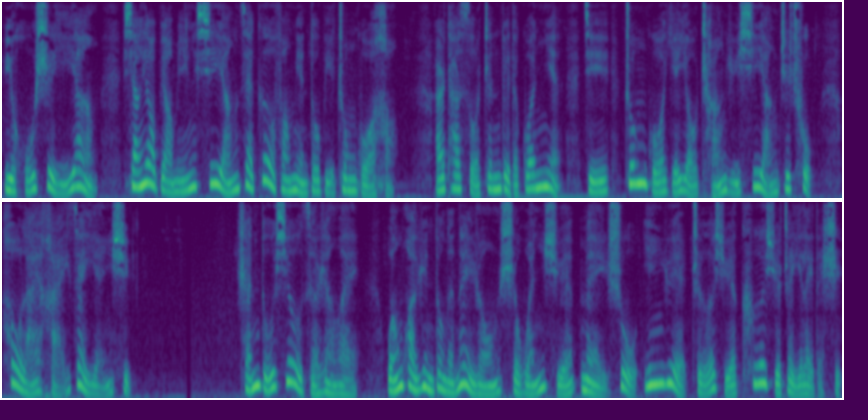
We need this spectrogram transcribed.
与胡适一样，想要表明西洋在各方面都比中国好。而他所针对的观念，即中国也有长于西洋之处，后来还在延续。陈独秀则认为，文化运动的内容是文学、美术、音乐、哲学、科学这一类的事。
